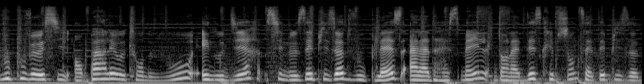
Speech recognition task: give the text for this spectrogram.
Vous pouvez aussi en parler autour de vous et nous dire si nos épisodes vous plaisent à l'adresse mail dans la description de cet épisode.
